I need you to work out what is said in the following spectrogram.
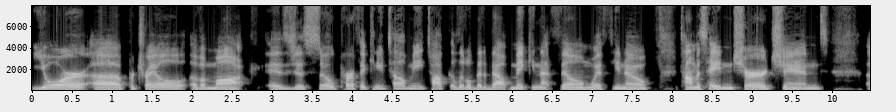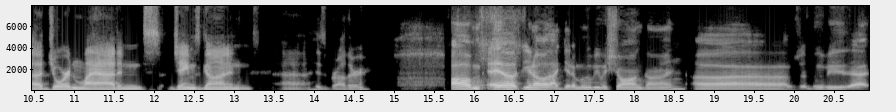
your uh, portrayal of Amok is just so perfect. Can you tell me, talk a little bit about making that film with, you know, Thomas Haden Church and uh, Jordan Ladd and James Gunn and uh, his brother? Um, uh, you know, I did a movie with Sean Gunn. Uh, it was a movie that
